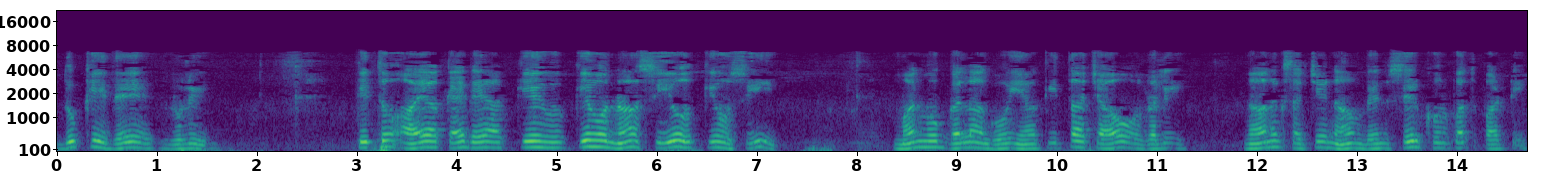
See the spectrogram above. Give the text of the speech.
ਦੁਖੀ ਦੇ ਰੁਲੀ। ਕਿਤੋਂ ਆਇਆ ਕਹਿ ਗਿਆ ਕਿ ਕਿਹੋ ਨਾ ਸਿਓ, ਕਿਉ ਸੀ? ਮਨ ਮੁਖ ਗੱਲਾਂ ਗੋਈਆਂ ਕੀਤਾ ਚਾਓ ਰਲੀ। ਨਾਨਕ ਸੱਚੇ ਨਾਮ ਬਿਨ ਸਿਰ ਖੁਰਪਤ ਪਾਟੀ।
